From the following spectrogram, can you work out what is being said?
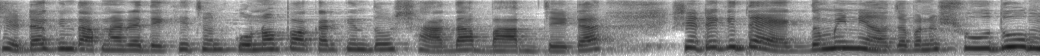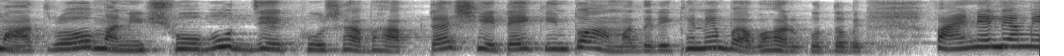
সেটাও কিন্তু আপনারা দেখেছেন। কোনো প্রকার কিন্তু সাদা ভাব যেটা, সেটা কিন্তু একদমই নেওয়া যাবে না। শুধুমাত্র মানে সবুজ যে খোসা ভাবটা, সেটাই কিন্তু আমাদের এখানে ব্যবহার করতে হবে। ফাইনালি আমি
